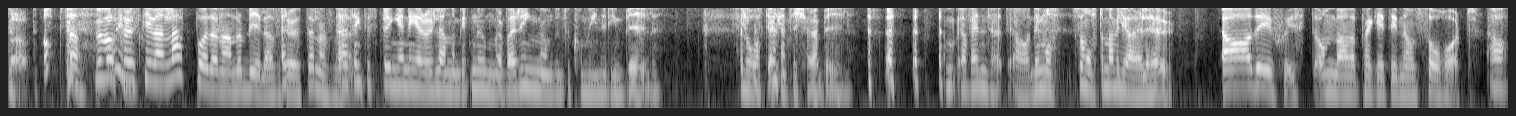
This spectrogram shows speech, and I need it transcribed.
Hoppsan. Men vad ska du skriva en lapp på den andra bilens ruta eller nåt sånt där? Jag tänkte springa ner och lämna mitt nummer. Bara ring mig om du inte kommer in i din bil. Förlåt, jag kan inte köra bil. Jag vet inte, ja, det måste, så måste man väl göra, eller hur? Ja, det är schysst om man har parkerat in någon så hårt. Ja.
